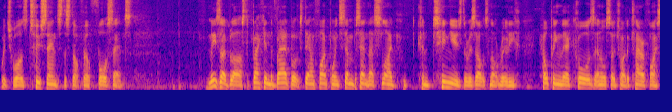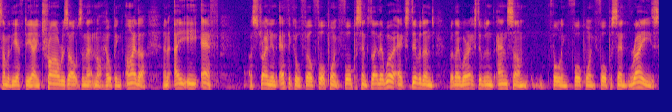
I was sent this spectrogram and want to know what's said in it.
which was 2 cents. The stock fell 4 cents. Mesoblast back in the bad books, down 5.7%. That slide continues. The results not really helping their cause, and also try to clarify some of the FDA trial results, and that not helping either. And AEF, Australian Ethical, fell 4.4% today. They were ex dividend, but they were ex dividend and some falling 4.4%. Raiz,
